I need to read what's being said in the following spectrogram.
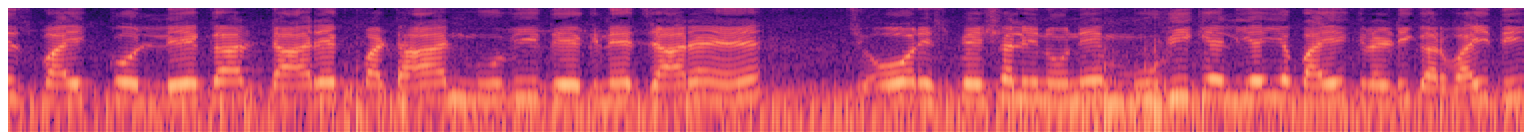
इस बाइक को लेकर डायरेक्ट पठान मूवी देखने जा रहे हैं। और स्पेशल इन्होंने मूवी के लिए ये बाइक रेडी करवाई थी।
